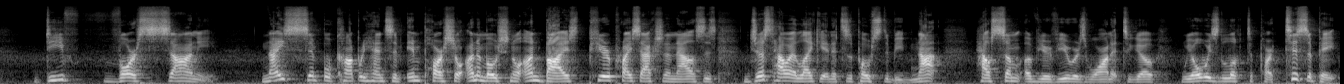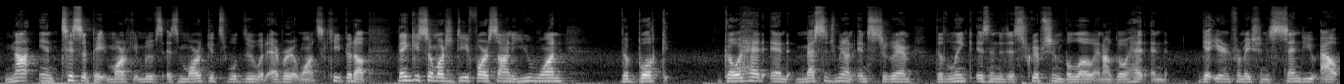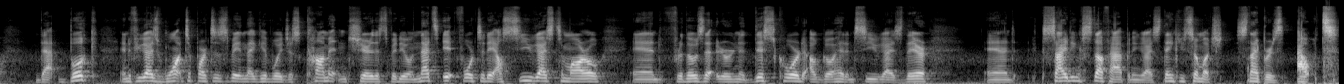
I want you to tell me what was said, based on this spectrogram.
D Varsani Nice, simple, comprehensive, impartial, unemotional, unbiased, pure price action analysis, just how I like it and it's supposed to be, not how some of your viewers want it to go. We always look to participate, not anticipate market moves, as markets will do whatever it wants. Keep it up. Thank you so much, D. Farsani. You won the book. Go ahead and message me on Instagram. The link is in the description below, and I'll go ahead and get your information to send you out that book. And if you guys want to participate in that giveaway, just comment and share this video. And that's it for today. I'll see you guys tomorrow. And for those that are in the Discord, I'll go ahead and see you guys there. And exciting stuff happening, guys. Thank you so much. Snipers out.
